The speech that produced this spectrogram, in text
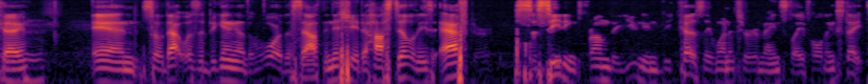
Okay. Mhm. And so that was the beginning of the war. The South initiated hostilities after seceding from the Union because they wanted to remain slaveholding states.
